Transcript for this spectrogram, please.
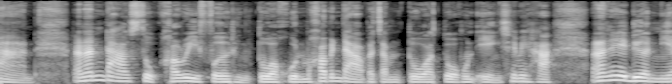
การดังนั้นดาวศุกร์เขา refer ถึงตัวคุณเพราะเขาเป็นดาวประจำตัวตัวคุณเองใช่ไหมคะดังนั้นในเดือนนี้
